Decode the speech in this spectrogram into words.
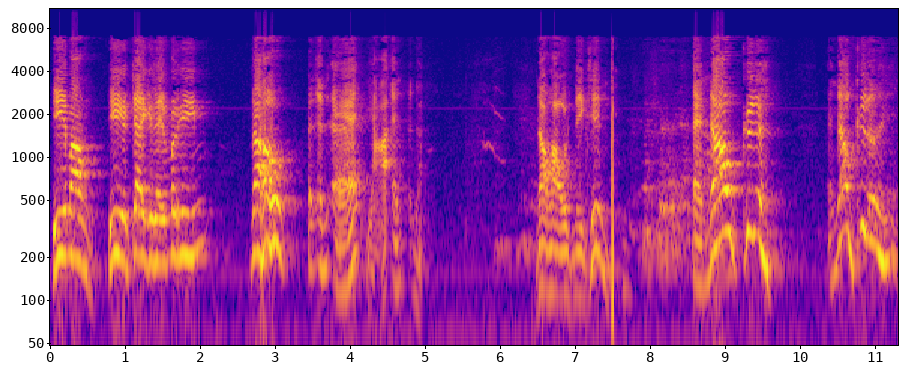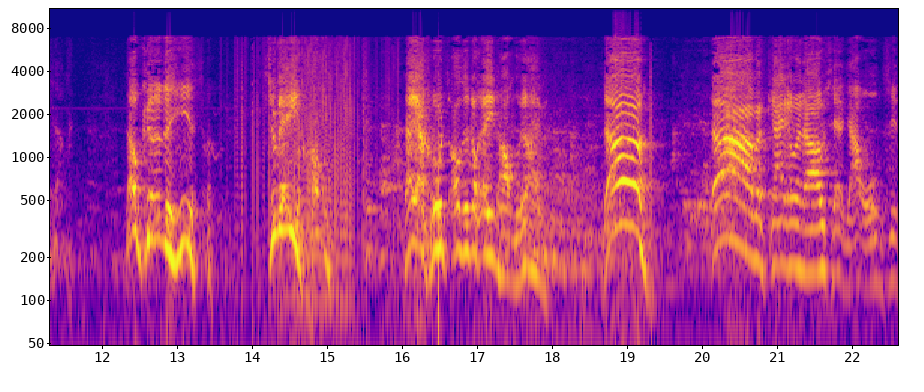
Hier, man. Hier, kijk eens even, Marien. Nou, en, en, hè? Ja, en, en... Nou hou ik niks in. En nou kunnen... En nou kunnen... Nou kunnen er hier... Twee handen. Nou ja, goed, als er nog één hand ruim. Nou... Nou, wat krijgen we nou, zeg? Ja, onzin.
